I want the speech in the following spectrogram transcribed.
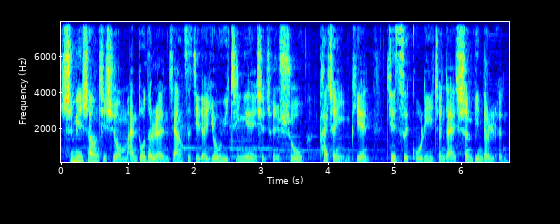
市面上其实有蛮多的人将自己的忧郁经验写成书、拍成影片，借此鼓励正在生病的人。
